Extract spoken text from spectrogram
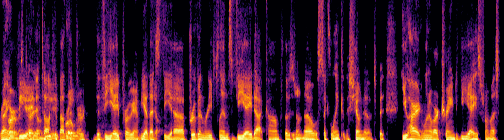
Right. Or VA, started to talk VA about the, the VA program. Yeah, that's yeah. the uh, provenreplensva.com. For those who don't know, we'll stick a link in the show notes. But you hired one of our trained VAs from us.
